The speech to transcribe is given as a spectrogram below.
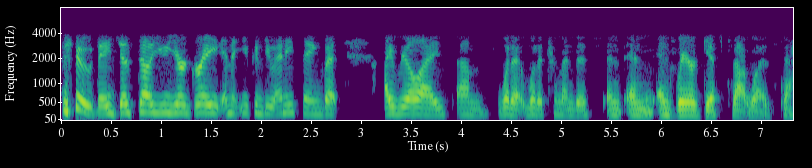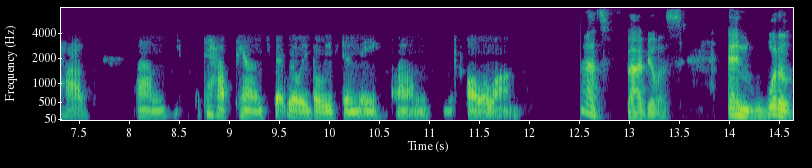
do. They just tell you you're great and that you can do anything. But I realized um, what a what a tremendous and, and and rare gift that was to have um, to have parents that really believed in me um, all along. That's fabulous, and what a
